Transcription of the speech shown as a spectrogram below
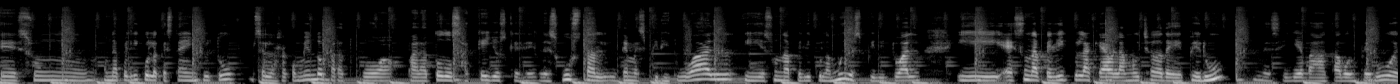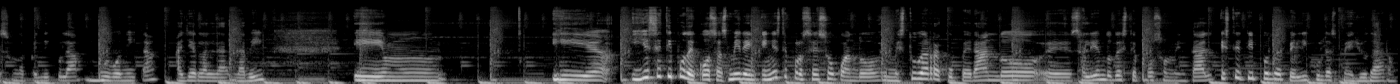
Es una película que está en YouTube, se las recomiendo para, para todos aquellos que les gusta el tema espiritual y es una película muy espiritual y es una película que habla mucho de Perú, se lleva a cabo en Perú, es una película muy bonita, ayer la, la, vi. Y, mm, y, ese tipo de cosas, miren, en este proceso cuando me estuve recuperando, eh, saliendo de este pozo mental, este tipo de películas me ayudaron,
